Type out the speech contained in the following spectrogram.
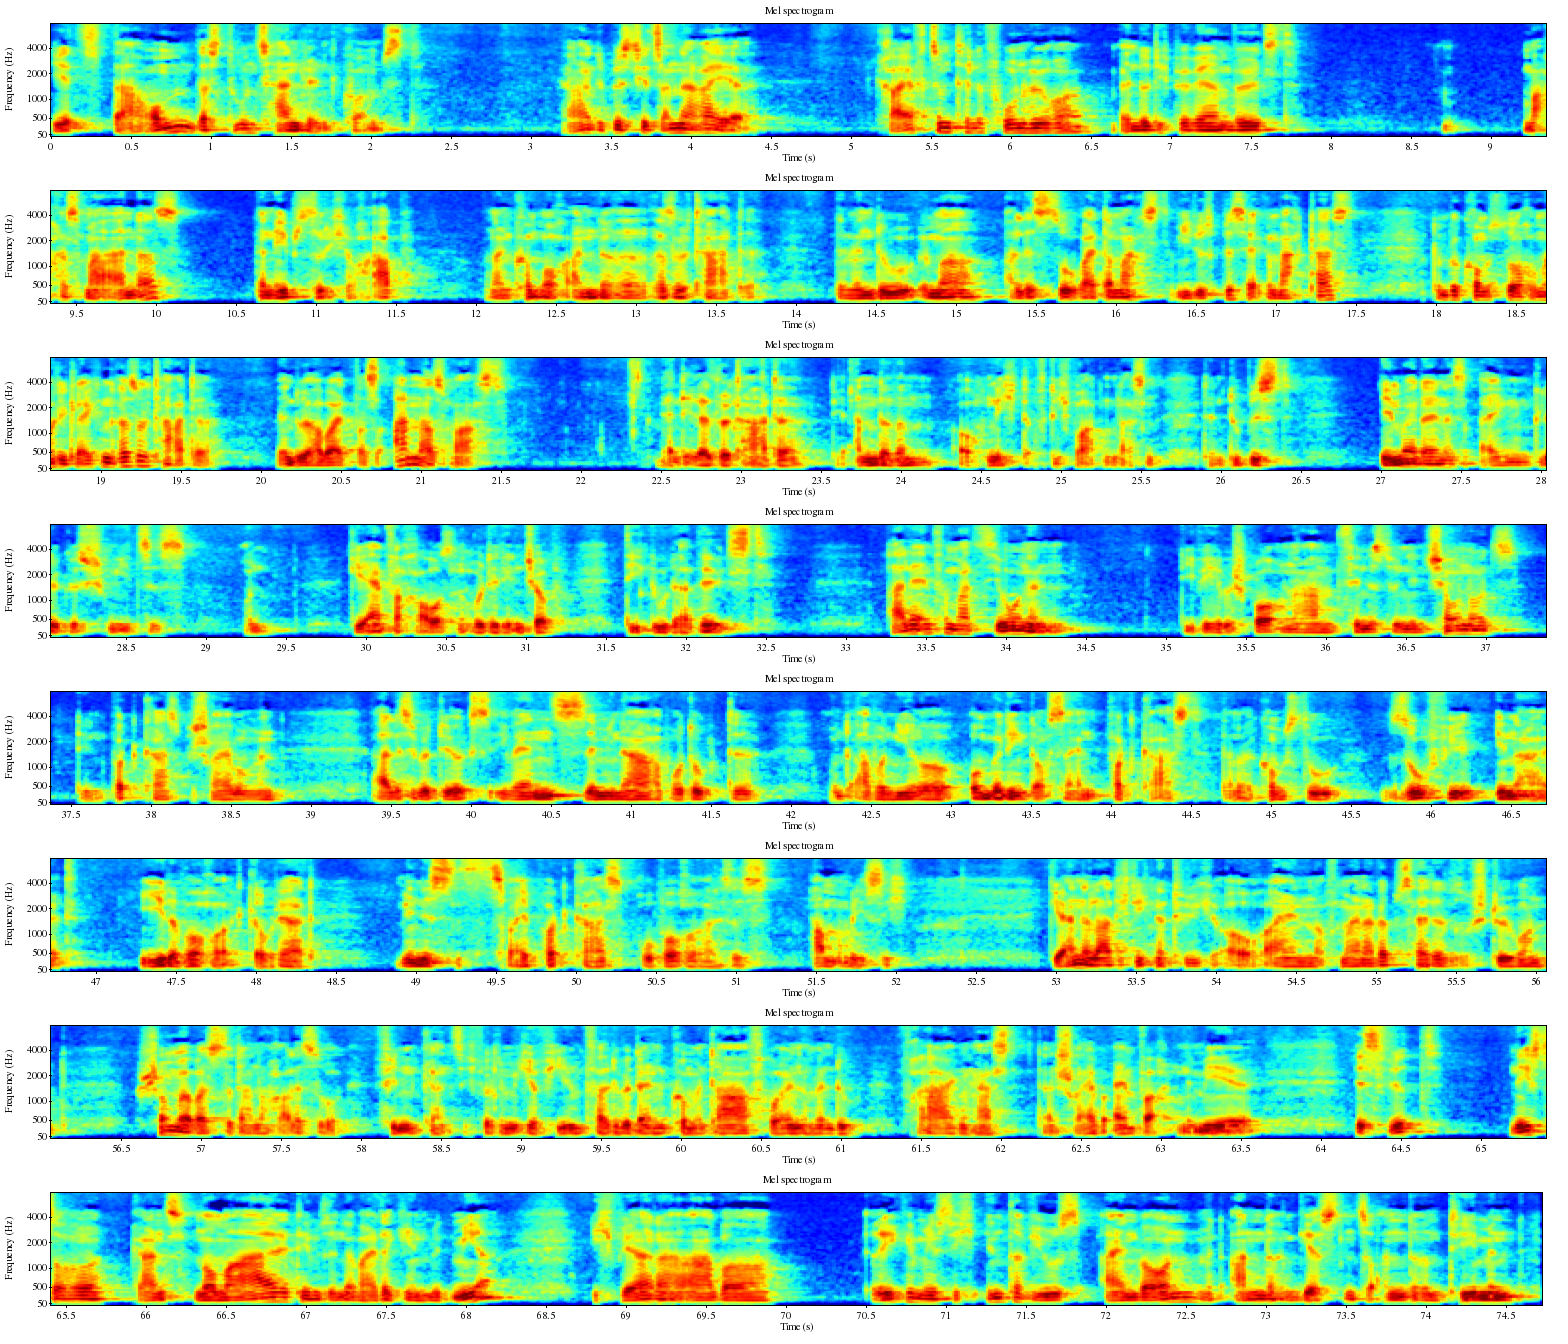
jetzt darum, dass du ins Handeln kommst. Ja, du bist jetzt an der Reihe. Greif zum Telefonhörer, wenn du dich bewerben willst. Mach es mal anders, dann hebst du dich auch ab und dann kommen auch andere Resultate. Denn wenn du immer alles so weitermachst, wie du es bisher gemacht hast, dann bekommst du auch immer die gleichen Resultate. Wenn du aber etwas anders machst, werden die Resultate, die anderen, auch nicht auf dich warten lassen. Denn du bist immer deines eigenen Glückes Schmiedzes und geh einfach raus und hol dir den Job, den du da willst. Alle Informationen, die wir hier besprochen haben, findest du in den Show Notes, den Podcast-Beschreibungen. Alles über Dirks Events, Seminare, Produkte und abonniere unbedingt auch seinen Podcast. Dann bekommst du so viel Inhalt jede Woche. Ich glaube, der hat mindestens zwei Podcasts pro Woche. Das ist hammermäßig. Gerne lade ich dich natürlich auch ein, auf meiner Webseite zu stöbern. Schau mal, was du da noch alles so finden kannst. Ich würde mich auf jeden Fall über deinen Kommentar freuen. Und wenn du Fragen hast, dann schreib einfach eine Mail. Es wird nächste Woche ganz normal, in dem Sinne weitergehen mit mir. Ich werde aber regelmäßig Interviews einbauen mit anderen Gästen zu anderen Themen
